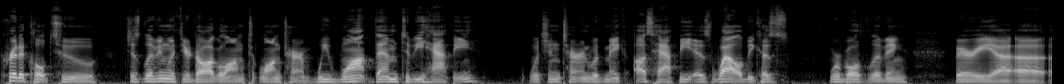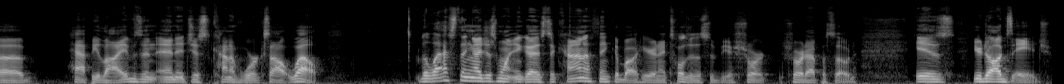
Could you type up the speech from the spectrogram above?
critical to just living with your dog long long term. We want them to be happy which in turn would make us happy as well because we're both living very uh, uh, uh, happy lives and, and it just kind of works out well. The last thing I just want you guys to kind of think about here, and I told you this would be a short short episode, is your dog's age.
